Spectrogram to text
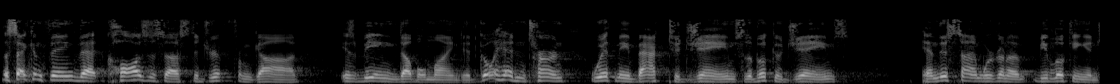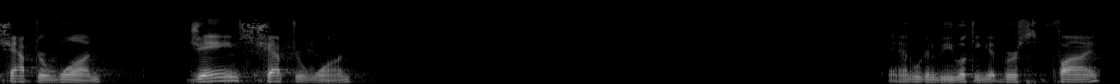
The second thing that causes us to drip from God is being double minded. Go ahead and turn with me back to James, the book of James. And this time we're going to be looking in chapter 1. James chapter 1. And we're going to be looking at verse 5,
